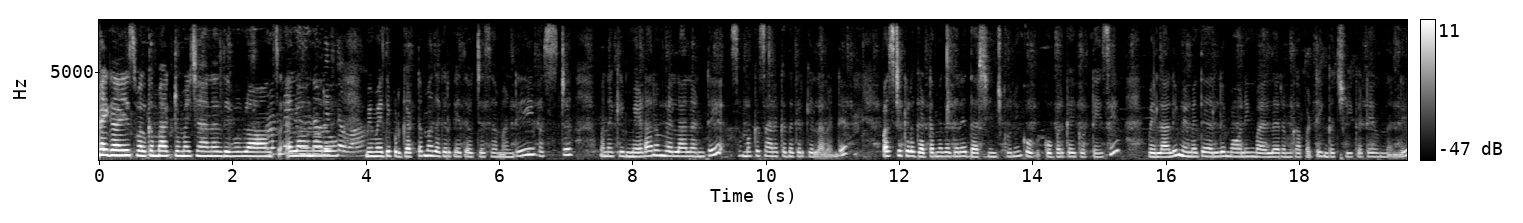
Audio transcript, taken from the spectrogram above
Hi guys welcome back to my channel Div vlogs ఎలా ఉన్నారు? మేమైతే ఇప్పుడు గట్టమ్మ దగ్గరికి అయితే వచ్చేసామండి. ఫస్ట్ మనకి మేడారం వెళ్ళాలంటే సమ్మక్క సారక్క దగ్గరికి వెళ్ళాలంటే ఫస్ట్ ఇక్కడ గట్టమ్మ దగ్గరే దర్శించుకొని కొబ్బరికాయ కొట్టేసి వెళ్ళాలి. మేమైతే ఎర్లీ మార్నింగ్ బయలుదేరాం కాబట్టి ఇంకా చీకటే ఉందండి.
